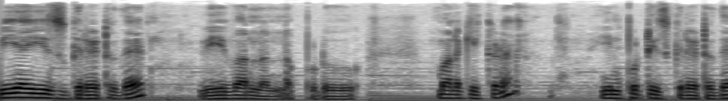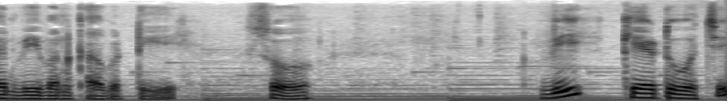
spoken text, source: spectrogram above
VI is greater than V one అన్నప్పుడు మనకి ఇక్కడ input is greater than V one కాబట్టి సో వి కే టూ వచ్చి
